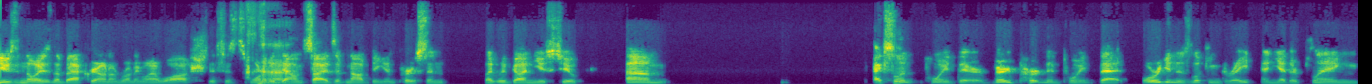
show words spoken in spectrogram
excuse the noise in the background. I'm running my wash. This is one of the downsides of not being in person, like we've gotten used to. Um, excellent point there. Very pertinent point that Oregon is looking great, and yet they're playing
